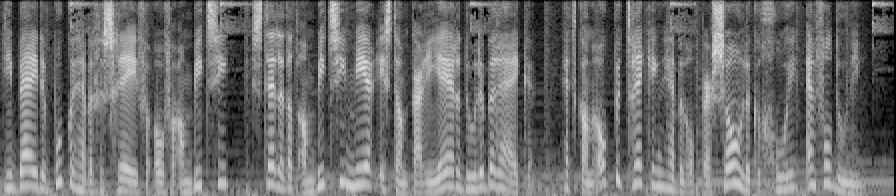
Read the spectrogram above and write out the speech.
die beide boeken hebben geschreven over ambitie, stellen dat ambitie meer is dan carrière-doelen bereiken. Het kan ook betrekking hebben op persoonlijke groei en voldoening.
